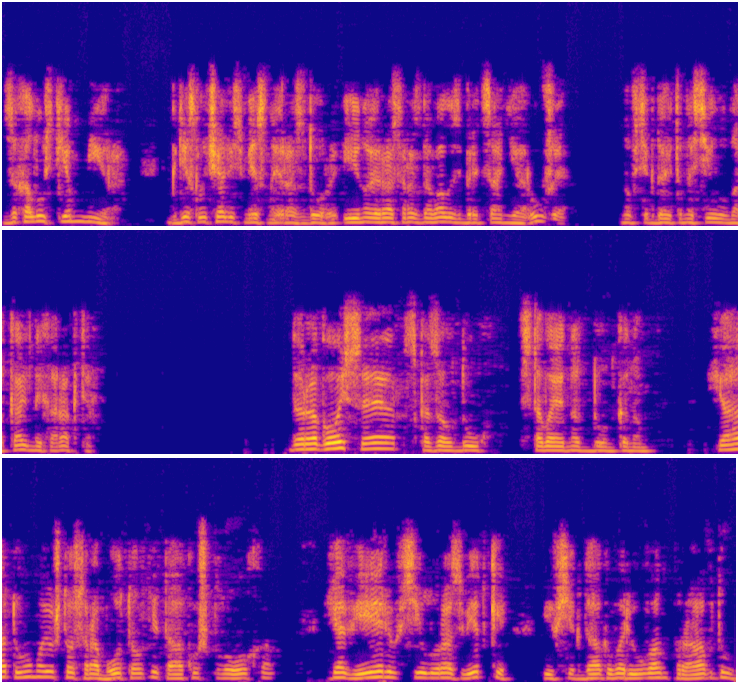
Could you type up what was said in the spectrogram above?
захолустьем мира, где случались местные раздоры, и иной раз раздавалось брецание оружия, но всегда это носило локальный характер. «Дорогой сэр», — сказал дух, вставая над Дунканом, — «я думаю, что сработал не так уж плохо. Я верю в силу разведки и всегда говорю вам правду.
